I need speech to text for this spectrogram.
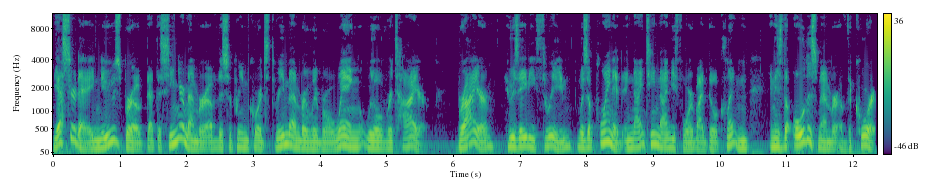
Yesterday, news broke that the senior member of the Supreme Court's three member liberal wing will retire. Breyer, who is 83, was appointed in 1994 by Bill Clinton and is the oldest member of the court.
